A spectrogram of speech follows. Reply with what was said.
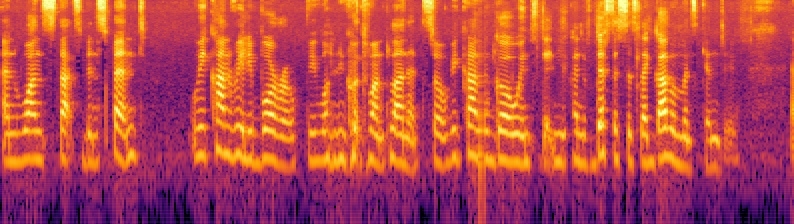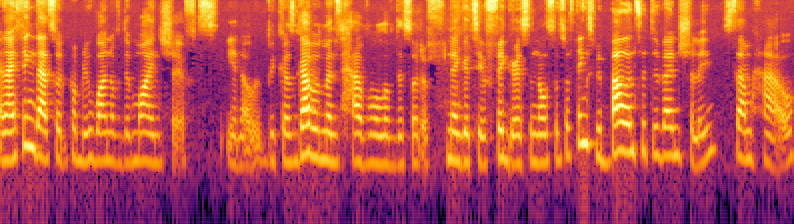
and once that's been spent, we can't really borrow. We've only got one planet, so we can't go into the kind of deficits like governments can do. And I think that's what probably one of the mind shifts, you know, because governments have all of the sort of negative figures and all sorts of things. We balance it eventually somehow,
